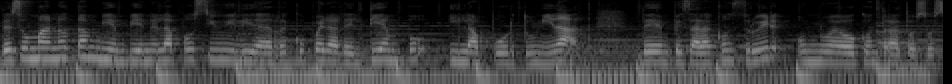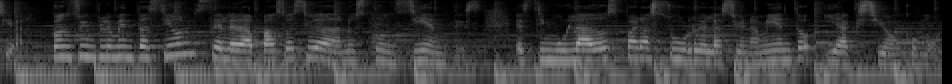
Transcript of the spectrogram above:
De su mano también viene la posibilidad de recuperar el tiempo y la oportunidad de empezar a construir un nuevo contrato social. Con su implementación se le da paso a ciudadanos conscientes, estimulados para su relacionamiento y acción común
